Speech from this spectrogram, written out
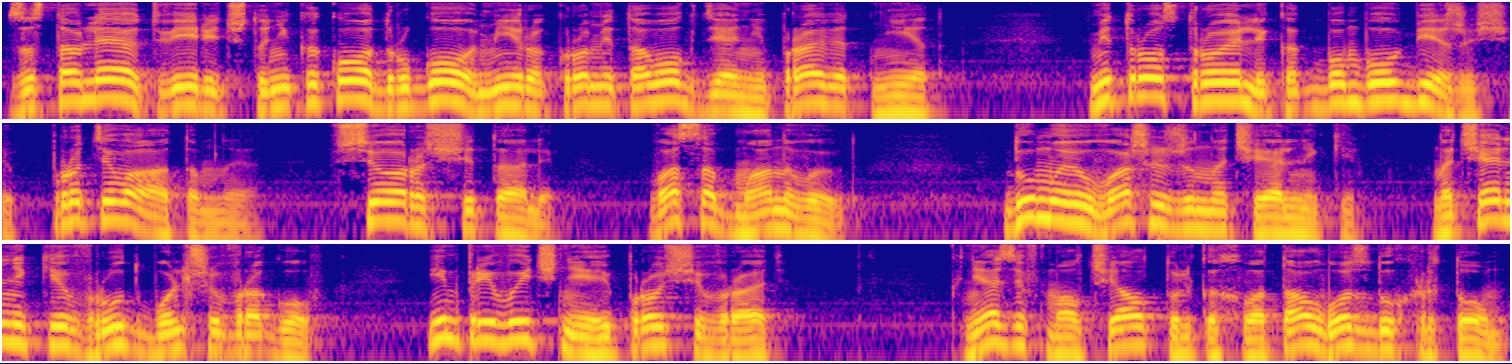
Заставляют верить, что никакого другого мира, кроме того, где они правят, нет. Метро строили как бомбоубежище, противоатомное. Все рассчитали. Вас обманывают. Думаю, ваши же начальники. Начальники врут больше врагов. Им привычнее и проще врать. Князев молчал, только хватал воздух ртом.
